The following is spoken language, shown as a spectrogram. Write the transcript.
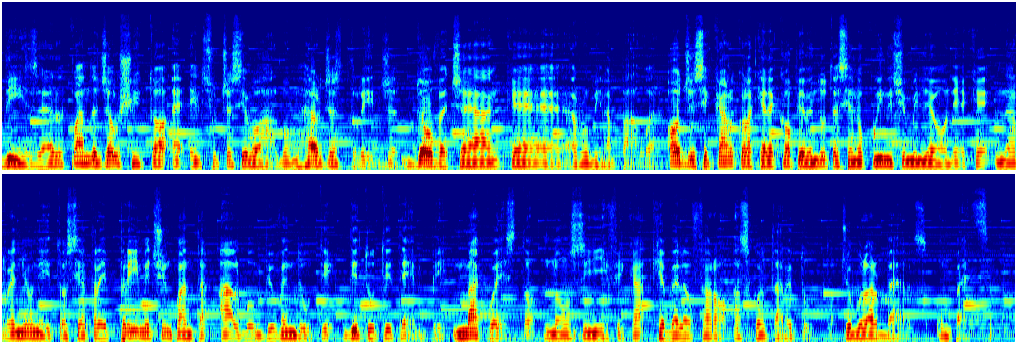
diesel, quando è già uscito è il successivo album Hergest Ridge, dove c'è anche eh, Romina Power. Oggi si calcola che le copie vendute siano 15 milioni e che nel Regno Unito sia tra i primi 50 album più venduti di tutti i tempi, ma questo non significa che ve lo farò ascoltare tutto. Tubular Bells, un pezzo. 再走。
